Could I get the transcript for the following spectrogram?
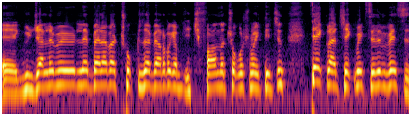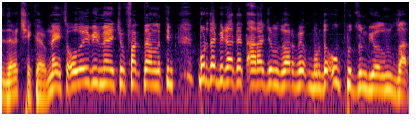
e, güncellemeyle beraber çok güzel bir araba gelmiş. İçi falan da çok hoşuma gittiği için tekrar çekmek istedim ve sizlere çekiyorum. Neyse olayı bilmeyen için ufaktan anlatayım. Burada bir adet aracımız var ve burada upuzun bir yolumuz var.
